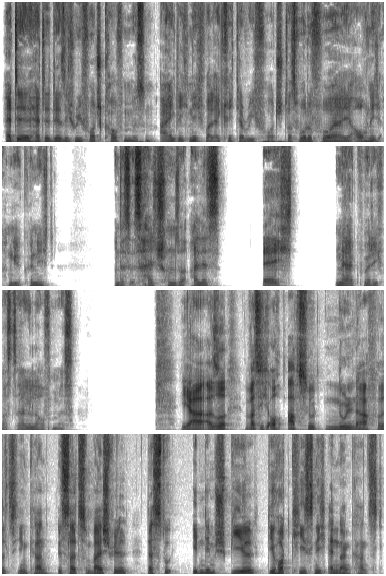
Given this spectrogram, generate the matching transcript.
hätte, hätte der sich Reforged kaufen müssen. Eigentlich nicht, weil er kriegt ja Reforged. Das wurde vorher ja auch nicht angekündigt. Und das ist halt schon so alles echt merkwürdig, was da gelaufen ist. Ja, also was ich auch absolut null nachvollziehen kann, ist halt zum Beispiel, dass du in dem Spiel die Hotkeys nicht ändern kannst.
